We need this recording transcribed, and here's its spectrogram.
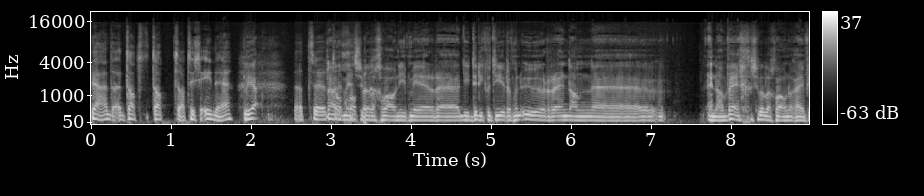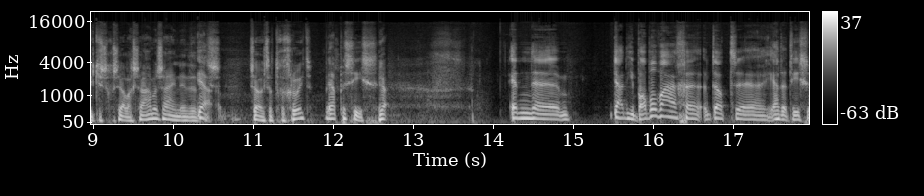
Ja, dat, dat, dat is in, hè? Ja. Dat, eh, Nou, toch de mensen op- willen gewoon niet meer eh, die drie kwartier of een uur en dan, eh, en dan weg. Ze willen gewoon nog eventjes gezellig samen zijn. En dat Ja. is, zo is dat gegroeid. Ja, precies. Ja. En ja, die babbelwagen, dat, ja, dat is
